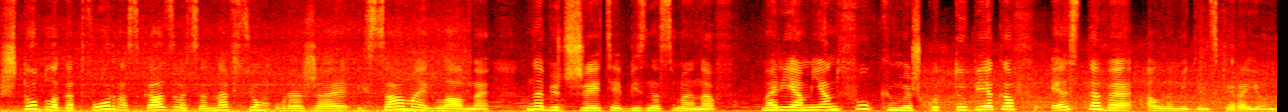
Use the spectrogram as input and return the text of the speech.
что благотворно сказывается на всем урожае и, самое главное, на бюджете бизнесменов. Мария Янфук, Мешкут Тубеков, СТВ, Алламединский район.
